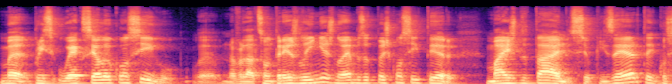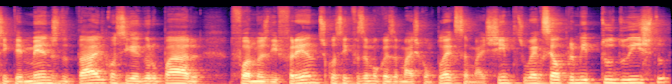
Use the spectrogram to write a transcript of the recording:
Mas, por isso, o Excel eu consigo, eh, na verdade são três linhas, não é? Mas eu depois consigo ter mais detalhe se eu quiser, consigo ter menos detalhe, consigo agrupar de formas diferentes, consigo fazer uma coisa mais complexa, mais simples. O Excel permite tudo isto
